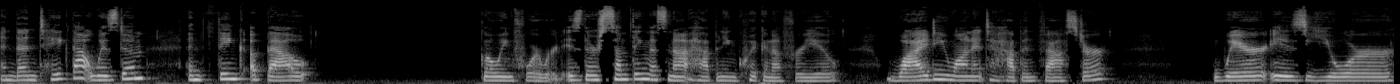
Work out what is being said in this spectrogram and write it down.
And then take that wisdom and think about going forward? Is there something that's not happening quick enough for you? Why do you want it to happen faster? Where is your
